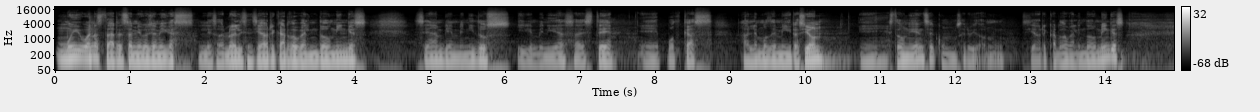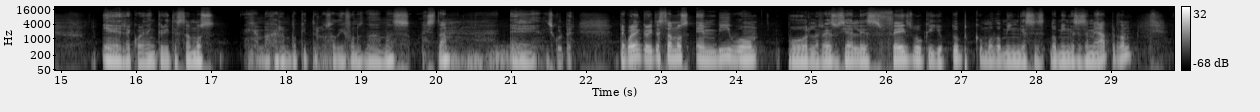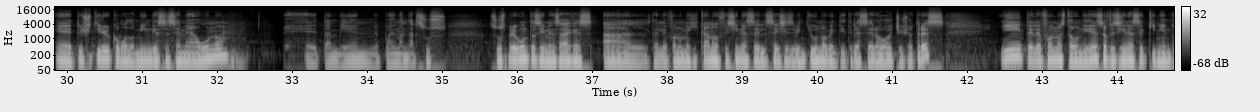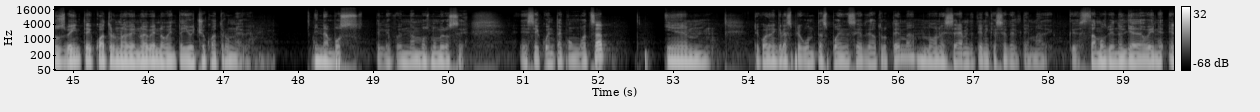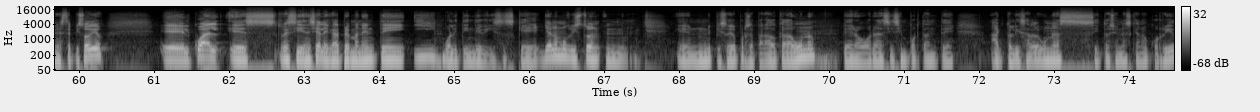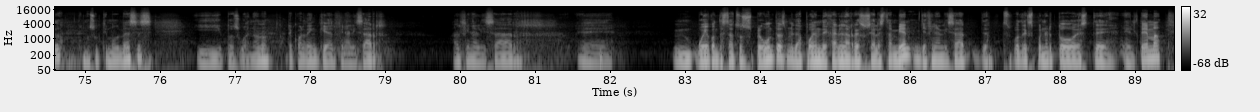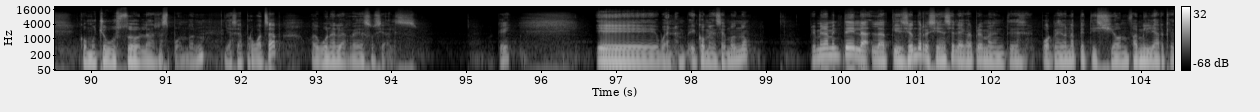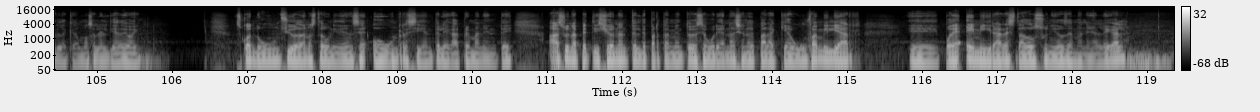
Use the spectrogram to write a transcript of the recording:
Muy buenas tardes amigos y amigas. Les hablo el licenciado Ricardo Galindo Domínguez. Sean bienvenidos y bienvenidas a este eh, podcast Hablemos de Migración eh, estadounidense con un servidor, el licenciado Ricardo Galindo Domínguez. Eh, recuerden que ahorita estamos... Dejen bajar un poquito los audífonos nada más. Ahí está. disculpen. Recuerden que ahorita estamos en vivo por las redes sociales Facebook y YouTube como Domínguez, Domínguez SMA, perdón. Eh, Twitch y como Domínguez SMA1. Eh, también me pueden mandar sus, sus preguntas y mensajes al teléfono mexicano oficinas el 6621-230883 y teléfono estadounidense oficinas el 520-499-9849. En ambos, en ambos números se, se cuenta con WhatsApp. Y, em, recuerden que las preguntas pueden ser de otro tema, no necesariamente tiene que ser del tema de que estamos viendo el día de hoy en, este episodio, el cual es residencia legal permanente y, boletín de visas, que ya lo hemos visto en, un episodio por separado cada uno, pero ahora sí es importante actualizar algunas situaciones que han ocurrido en los últimos meses. Y pues bueno, ¿no? recuerden que al finalizar, al finalizar eh, voy a contestar todas sus preguntas, me la pueden dejar en las redes sociales también y a finalizar, después de exponer todo este el tema, con mucho gusto las respondo, ¿no? ya sea por WhatsApp o alguna de las redes sociales. Ok. Eh, bueno, comencemos, ¿no? Primeramente, la, la, adquisición de residencia legal permanente por medio de una petición familiar, que es la que vamos a hablar el día de hoy, es cuando un ciudadano estadounidense o un residente legal permanente hace una petición ante el Departamento de Seguridad Nacional para que un familiar eh, pueda emigrar a Estados Unidos de manera legal.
